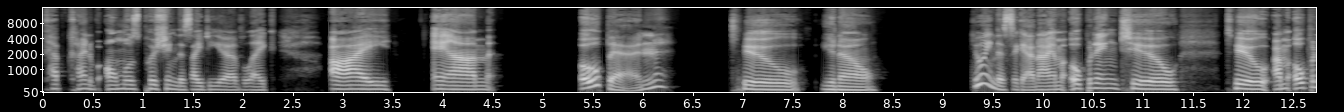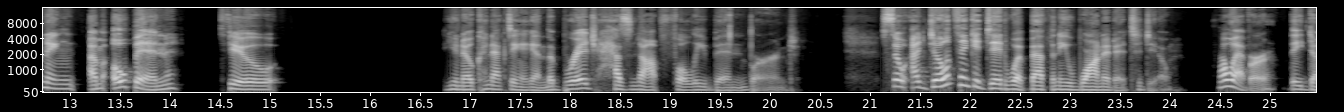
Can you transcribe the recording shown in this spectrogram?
kept kind of almost pushing this idea of like, I am open to, you know, doing this again. I am opening to to I'm opening I'm open to you know connecting again. The bridge has not fully been burned. So I don't think it did what Bethenny wanted it to do. However, they d-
